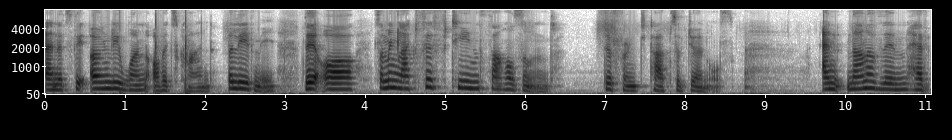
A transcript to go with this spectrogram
And it's the only one of its kind. Believe me, there are something like 15,000 different types of journals. And none of them have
